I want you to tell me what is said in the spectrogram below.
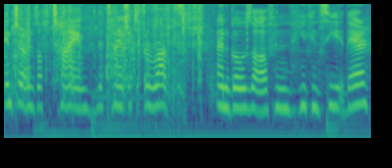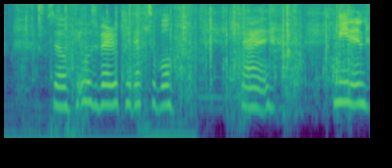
in terms of time, the time it erupts and goes off and you can see it there. So it was very predictable, uh, meaning,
